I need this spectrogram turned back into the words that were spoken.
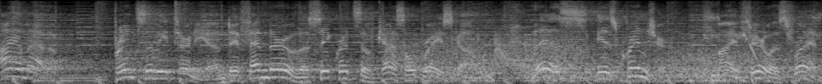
I am Adam, Prince of Eternia and defender of the secrets of Castle Grayskull. This is Cringer, my fearless friend.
